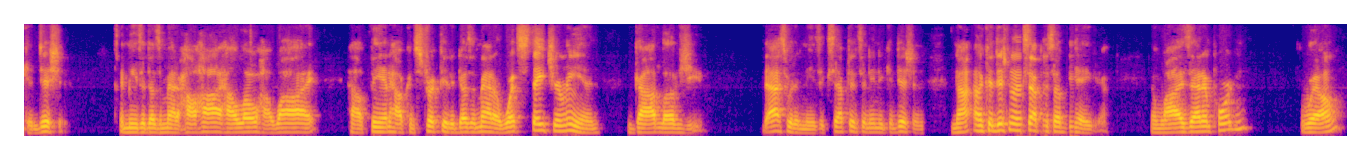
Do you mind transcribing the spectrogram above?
condition. It means it doesn't matter how high, how low, how wide, how thin, how constricted. It doesn't matter what state you're in. God loves you. That's what it means. Acceptance in any condition, not unconditional acceptance of behavior. And why is that important? Well,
